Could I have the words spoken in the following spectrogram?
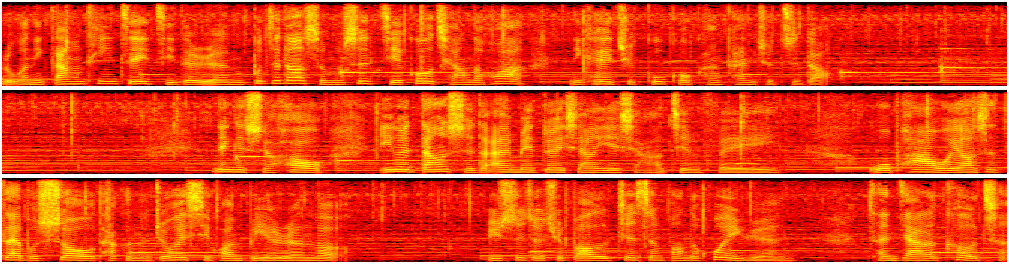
如果你刚听这一集的人不知道什么是结构墙的话，你可以去 Google 看看就知道。那个时候，因为当时的暧昧对象也想要减肥，我怕我要是再不瘦，他可能就会喜欢别人了。于是就去报了健身房的会员，参加了课程。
